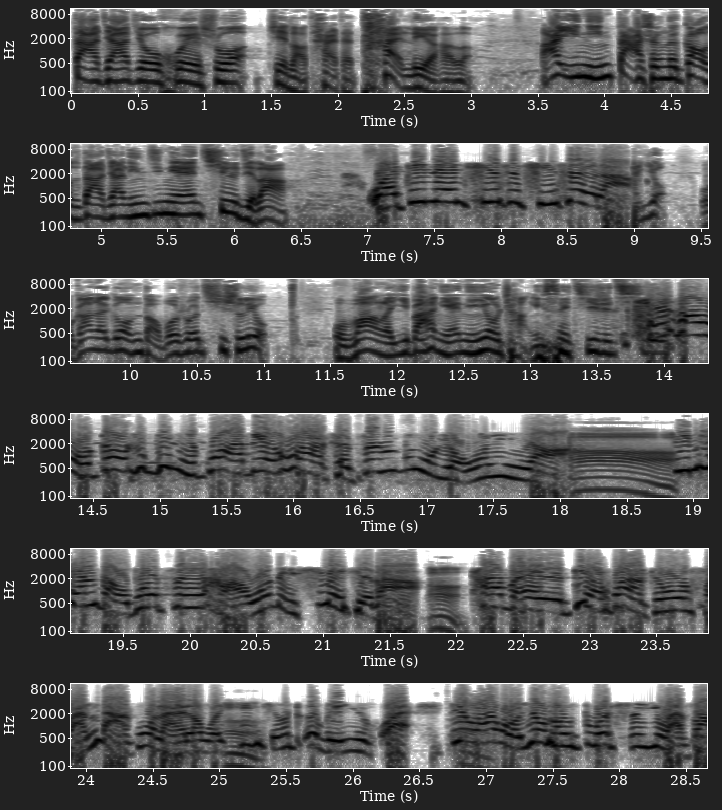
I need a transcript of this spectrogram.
大家就会说这老太太太厉害了。阿姨，您大声的告诉大家，您今年七十几了？我今年七十七岁了。哎呦，我刚才跟我们导播说七十六，我忘了，一八年您又长一岁，七十七陈芳，我告诉跟你挂电话可真不容易呀、啊今天导播真好，我得谢谢他。啊！他把电话给我反打过来了，我心情特别愉快。今晚我又能多吃一碗饭。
